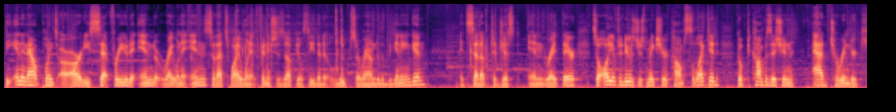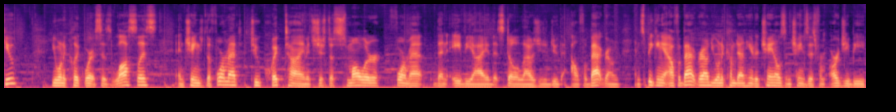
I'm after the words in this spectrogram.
The in and out points are already set for you to end right when it ends, so that's why when it finishes up, you'll see that it loops around to the beginning again it's set up to just end right there. So all you have to do is just make sure your comp's selected, go up to composition, add to render queue. You want to click where it says lossless and change the format to QuickTime. It's just a smaller format than AVI that still allows you to do the alpha background. And speaking of alpha background, you want to come down here to channels and change this from RGB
